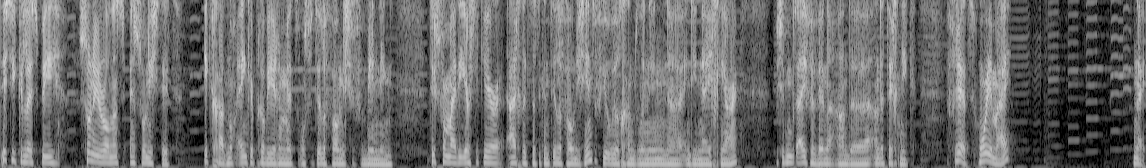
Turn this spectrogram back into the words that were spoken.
Dizzy Gillespie, Sonny Rollins en Sonny Stitt. ik ga het nog één keer proberen met onze telefonische verbinding. Het is voor mij de eerste keer eigenlijk dat ik een telefonisch interview wil gaan doen in, eh, in die negen jaar. Dus ik moet even wennen aan de, aan de techniek. Fred, hoor je mij? Nee.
